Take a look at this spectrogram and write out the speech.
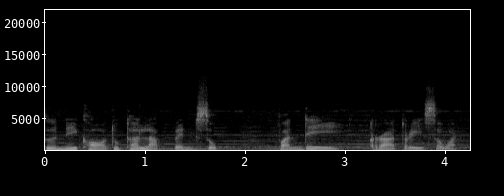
คืนนี้ขอทุกท่านหลับเป็นสุข ฝันดี ราตรีสวัสดิ์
